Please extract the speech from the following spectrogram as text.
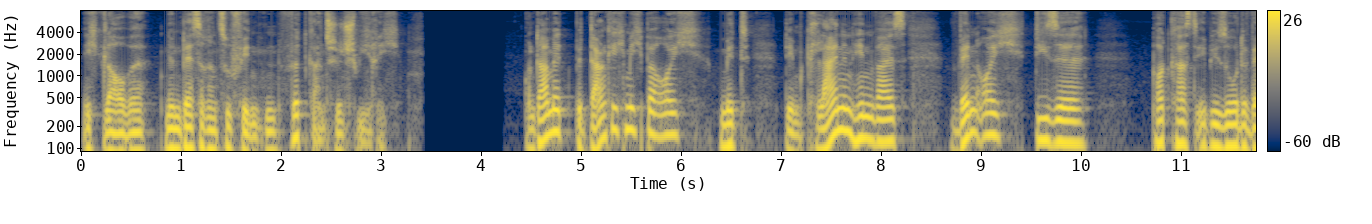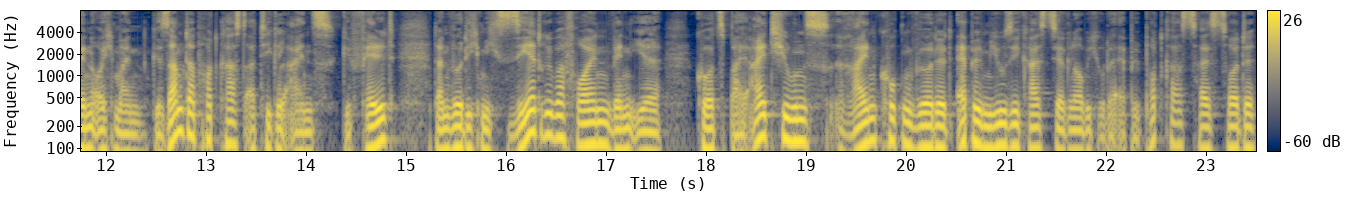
Ich glaube, einen besseren zu finden wird ganz schön schwierig. Und damit bedanke ich mich bei euch mit dem kleinen Hinweis, wenn euch diese Podcast-Episode, wenn euch mein gesamter Podcast Artikel 1 gefällt, dann würde ich mich sehr drüber freuen, wenn ihr kurz bei iTunes reingucken würdet. Apple Music heißt es ja, glaube ich, oder Apple Podcasts heißt es heute.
